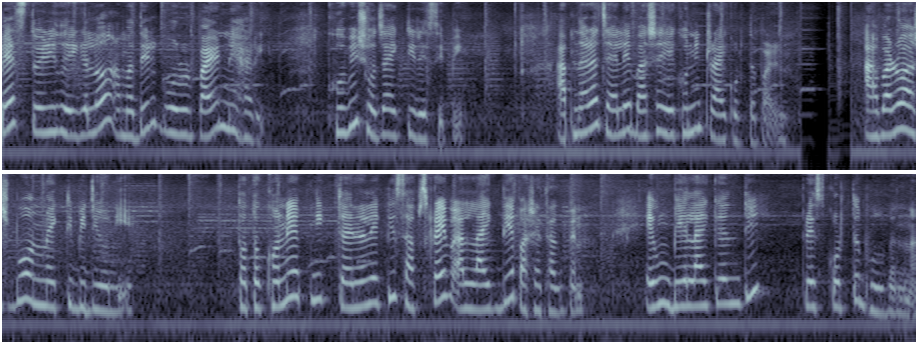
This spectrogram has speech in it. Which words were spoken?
ব্যাস, তৈরি হয়ে গেল আমাদের গরুর পায়ের নেহারি। খুবই সোজা একটি রেসিপি আপনারা চাইলে বাসায় এখনই ট্রাই করতে পারেন। আবারও আসব অন্য একটি ভিডিও নিয়ে। ততক্ষণে আপনি চ্যানেলে একটি সাবস্ক্রাইব আর লাইক দিয়ে পাশে থাকবেন এবং বেল আইকনটি প্রেস করতে ভুলবেন না।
